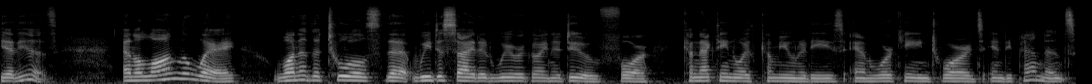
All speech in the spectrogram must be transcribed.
It is. And along the way, one of the tools that we decided we were going to do for connecting with communities and working towards independence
